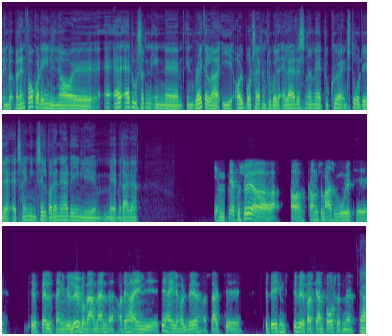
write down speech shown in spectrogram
Men hvordan foregår det egentlig, når øh, er, er du sådan en, øh, en regular i Aalborg Triathlon Klub, eller, eller er det sådan noget med, at du kører en stor del af, af træningen selv? Hvordan er det egentlig øh, med, med dig der? Jamen, jeg forsøger at, at komme så meget som muligt til, til fællestræning. Vi løber hver mandag, og det har jeg egentlig, det har jeg egentlig holdt ved og sagt til, til Beckham, det vil jeg faktisk gerne fortsætte med. Ja.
